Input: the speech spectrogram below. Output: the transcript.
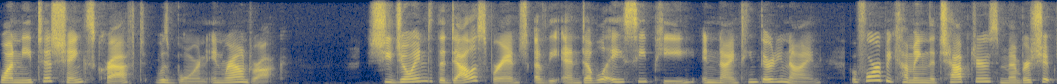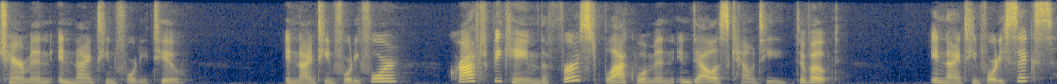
Juanita Shanks Craft was born in Round Rock. She joined the Dallas branch of the NAACP in 1939 before becoming the chapter's membership chairman in 1942. In 1944, Craft became the first black woman in Dallas County to vote. In 1946,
